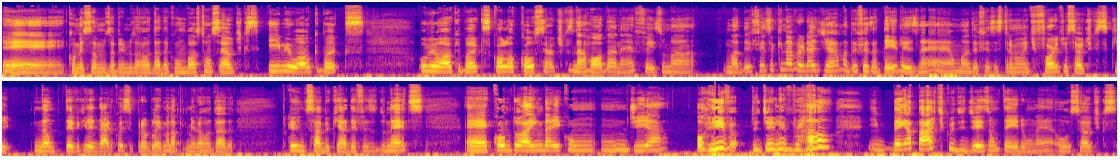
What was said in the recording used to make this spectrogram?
É, começamos, abrimos a rodada com Boston Celtics e Milwaukee Bucks. O Milwaukee Bucks colocou o Celtics na roda, né? Fez uma, uma defesa que, na verdade, é uma defesa deles, né? É uma defesa extremamente forte. O Celtics que não teve que lidar com esse problema na primeira rodada, porque a gente sabe o que é a defesa do Nets. É, contou ainda aí com um dia horrível de Jalen Brown e bem apático de Jason Tatum, né? O Celtics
